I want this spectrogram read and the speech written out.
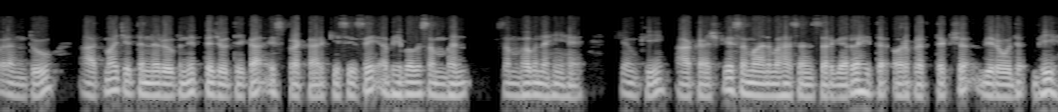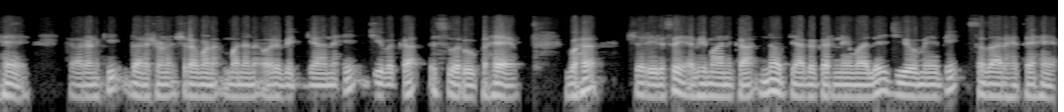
परंतु आत्मा चैतन्य रूप नित्य ज्योति का इस प्रकार किसी से अभिभव संबंध संभव नहीं है, क्योंकि आकाश के समान वह संसर्ग रहित और प्रत्यक्ष विरोध भी है, कारण कि दर्शन, श्रवण, मनन और विज्ञान ही जीव का स्वरूप है। वह शरीर से अभिमान का न त्याग करने वाले जीव में भी सदा रहते हैं।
